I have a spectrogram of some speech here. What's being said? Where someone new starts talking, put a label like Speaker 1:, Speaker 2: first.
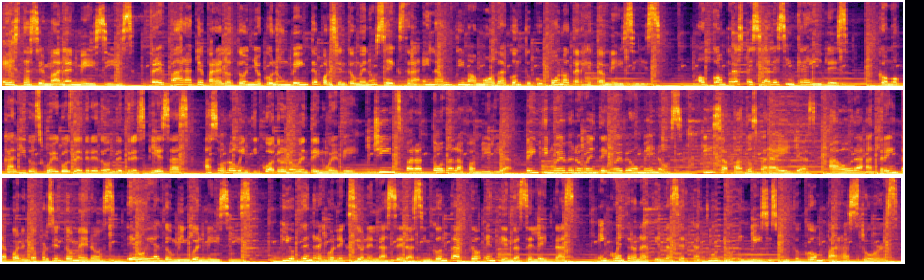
Speaker 1: Esta semana en Macy's, prepárate para el otoño con un 20% menos extra en la última moda con tu cupón o tarjeta Macy's. O compra especiales increíbles, como cálidos juegos de edredón de tres piezas a solo $24.99. Jeans para toda la familia, $29.99 o menos. Y zapatos para ellas, ahora a 30-40% menos, de hoy al domingo en Macy's. Y obtén recolección en la acera sin contacto en tiendas selectas. Encuentra una tienda cerca tuyo en macy's.com para stores.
